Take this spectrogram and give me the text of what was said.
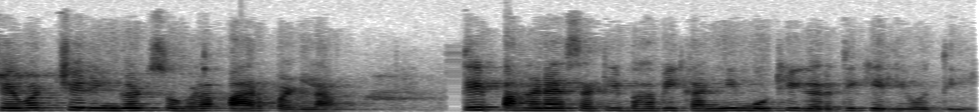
शेवटचे रिंगण सोहळा पार पडला. ते पाहण्यासाठी भाविकांनी मोठी गर्दी केली होती.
